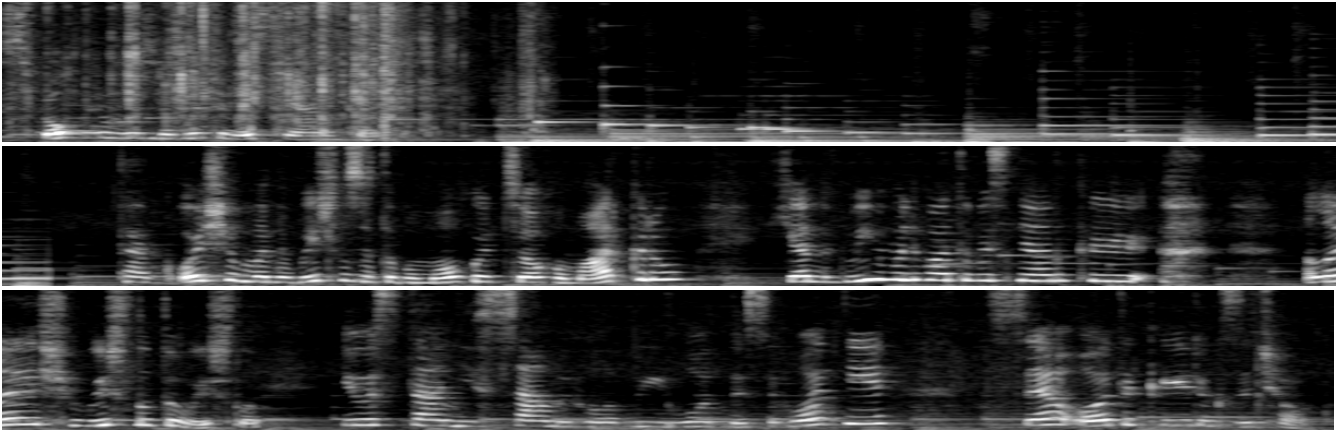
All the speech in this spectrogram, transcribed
спробуємо зробити веснянки. Так, ось що в мене вийшло за допомогою цього маркеру. Я не вмію малювати веснянки, але що вийшло, то вийшло. І останній самий головний лот на сьогодні це отакий рюкзачок.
